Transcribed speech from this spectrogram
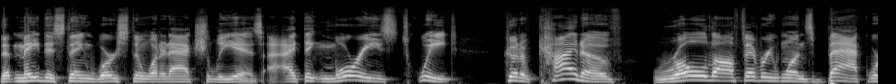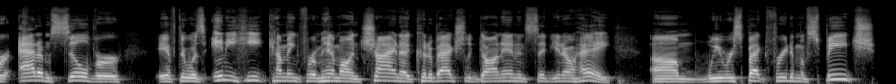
that made this thing worse than what it actually is. I, I think Morey's tweet – could have kind of rolled off everyone's back where Adam Silver, if there was any heat coming from him on China, could have actually gone in and said, you know, hey, um, we respect freedom of speech.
